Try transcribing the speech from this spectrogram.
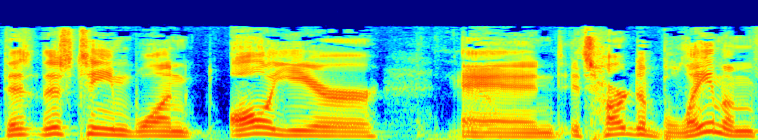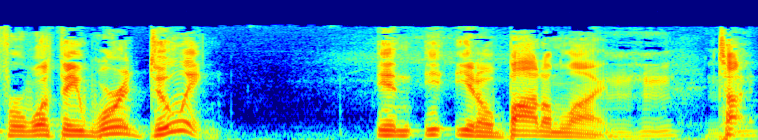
this this team won all year and it's hard to blame them for what they weren't doing in you know bottom line. Mm-hmm. T-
